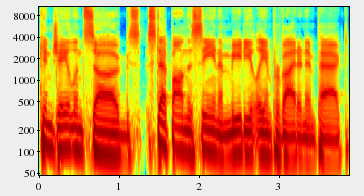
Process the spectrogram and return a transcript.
can Jalen Suggs step on the scene immediately and provide an impact?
